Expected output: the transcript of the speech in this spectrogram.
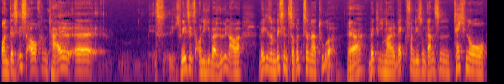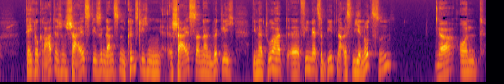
Und das ist auch ein Teil, äh, ist, ich will es jetzt auch nicht überhöhen, aber wirklich so ein bisschen zurück zur Natur. Ja, wirklich mal weg von diesem ganzen Techno- technokratischen Scheiß, diesen ganzen künstlichen äh, Scheiß, sondern wirklich die Natur hat äh, viel mehr zu bieten, als wir nutzen. Ja, und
